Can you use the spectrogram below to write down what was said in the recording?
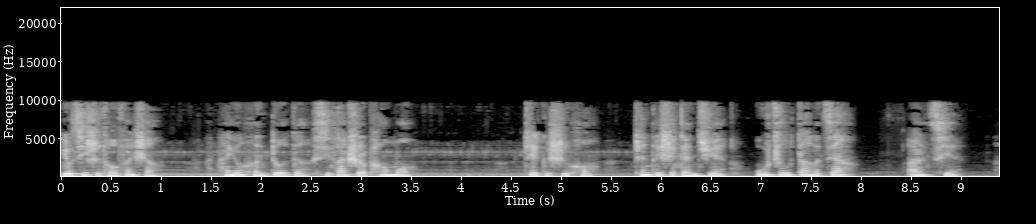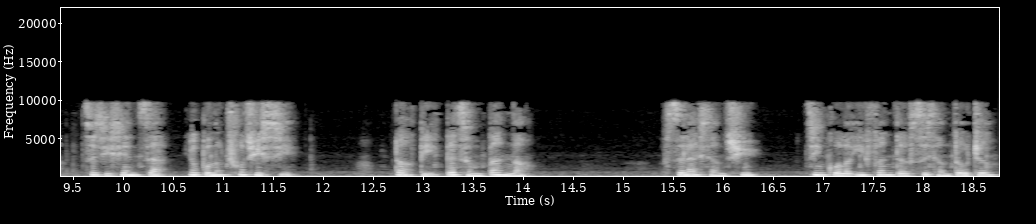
尤其是头发上，还有很多的洗发水泡沫。这个时候真的是感觉无助到了家，而且自己现在又不能出去洗，到底该怎么办呢？思来想去，经过了一番的思想斗争。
